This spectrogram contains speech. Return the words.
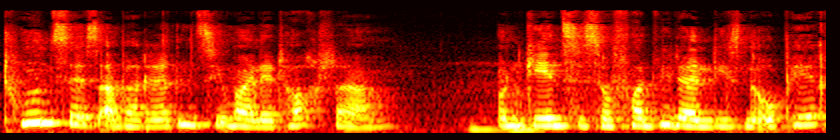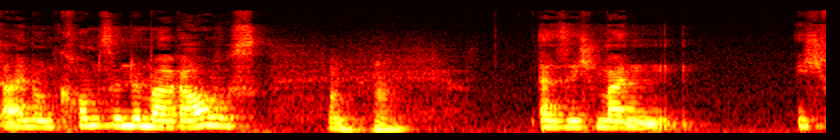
tun Sie es, aber retten Sie meine Tochter. Mhm. Und gehen Sie sofort wieder in diesen OP rein und kommen Sie nicht mehr raus. Mhm. Also ich meine, ich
